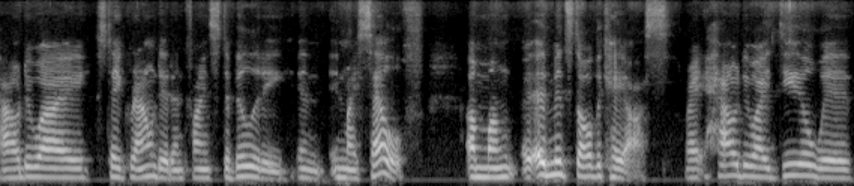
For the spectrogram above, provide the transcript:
how do i stay grounded and find stability in in myself among amidst all the chaos right? How do i deal with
